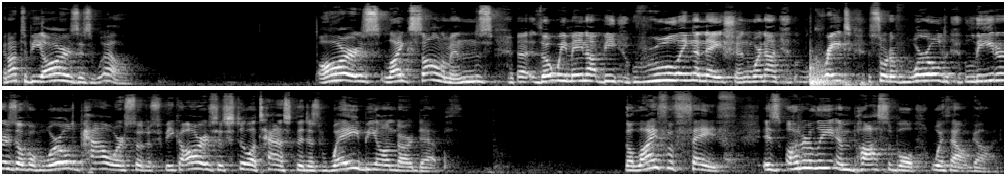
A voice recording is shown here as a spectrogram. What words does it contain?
It ought to be ours as well. Ours, like Solomon's, uh, though we may not be ruling a nation, we're not great sort of world leaders of a world power, so to speak, ours is still a task that is way beyond our depth. The life of faith is utterly impossible without God.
